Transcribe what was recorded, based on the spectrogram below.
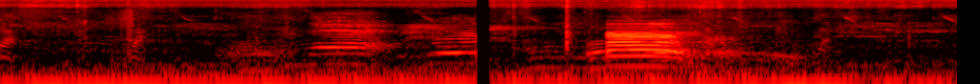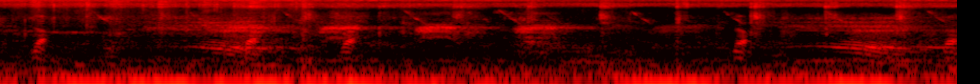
దా, దా. దా. దా, దా. దా. దా.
